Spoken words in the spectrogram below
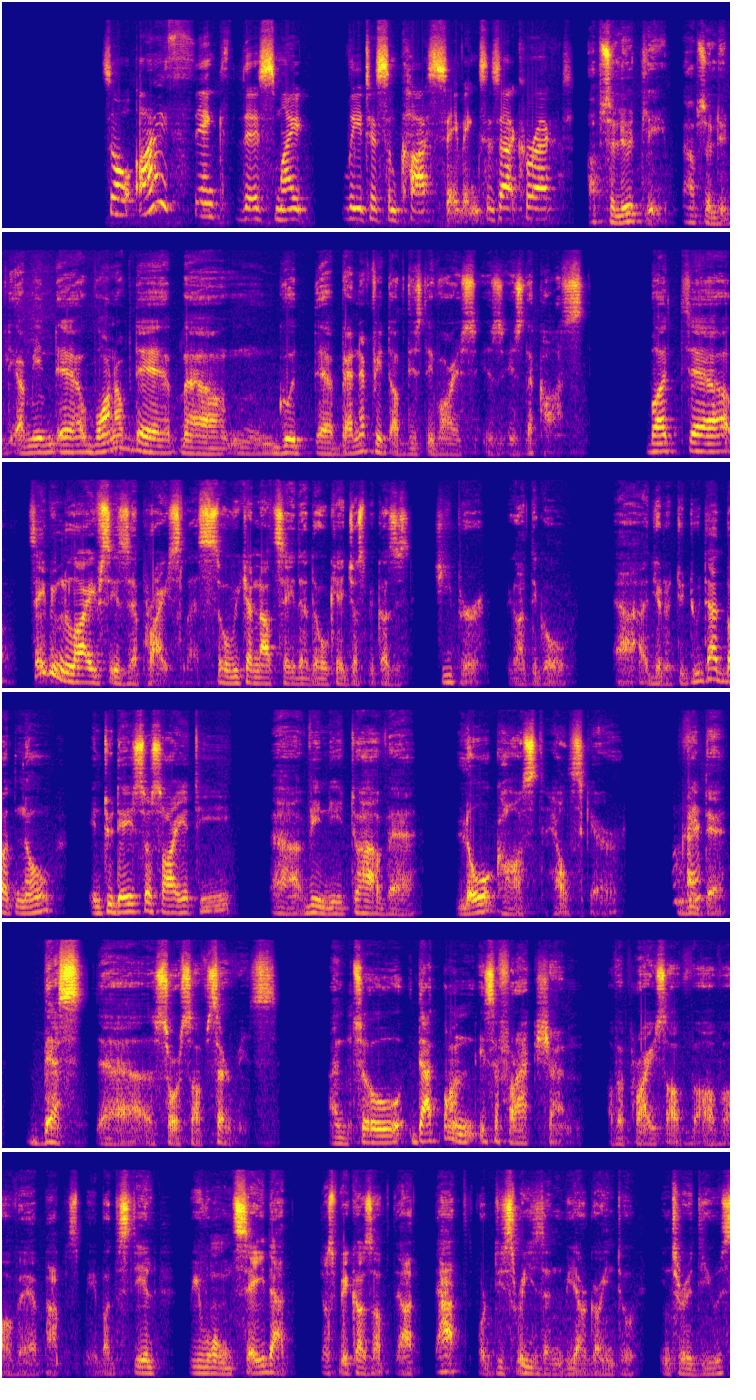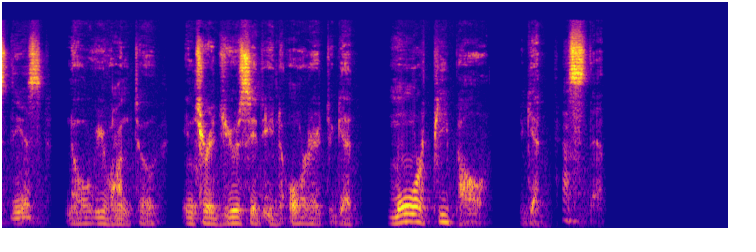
So I think this might lead to some cost savings. Is that correct? absolutely, absolutely. I mean, uh, one of the um, good uh, benefit of this device is, is the cost. But uh, saving lives is uh, priceless. So we cannot say that, okay, just because it's cheaper, we got to go, uh, you know, to do that. But no, in today's society, uh, we need to have a low-cost healthcare Okay. with the best uh, source of service. And so that one is a fraction of a price of, of, of a pap smear. But still, we won't say that just because of that, that. For this reason, we are going to introduce this. No, we want to introduce it in order to get more people to get tested.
